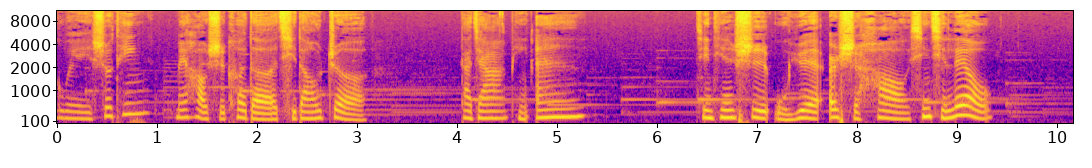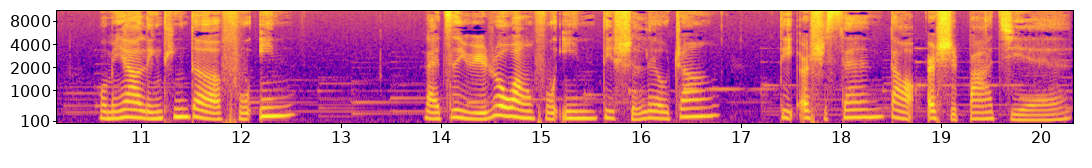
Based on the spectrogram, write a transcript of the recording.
各位收听美好时刻的祈祷者，大家平安。今天是五月二十号，星期六。我们要聆听的福音来自于《若望福音》第十六章第二十三到二十八节。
